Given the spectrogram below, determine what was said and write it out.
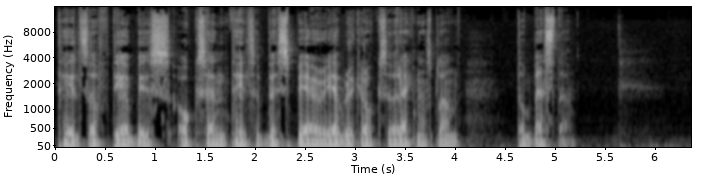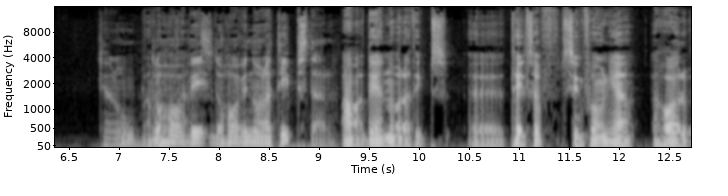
Tales of the Abyss och sen Tales of Vesperia brukar också räknas bland de bästa. Kanon. Då har, vi, då har vi några tips där. Ja, det är några tips. Eh, Tales of Symphonia har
